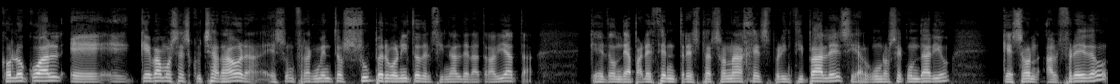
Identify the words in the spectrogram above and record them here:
Con lo cual, eh, eh, ¿qué vamos a escuchar ahora? Es un fragmento súper bonito del final de la Traviata, que donde aparecen tres personajes principales y alguno secundario, que son Alfredo,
